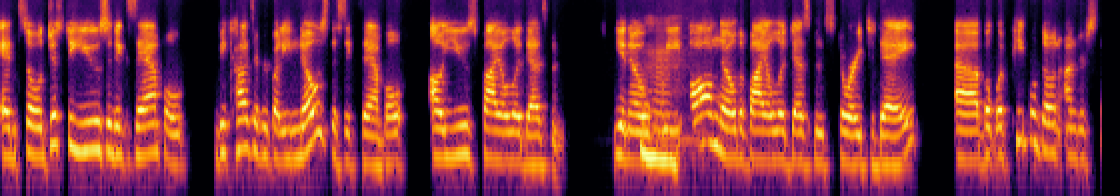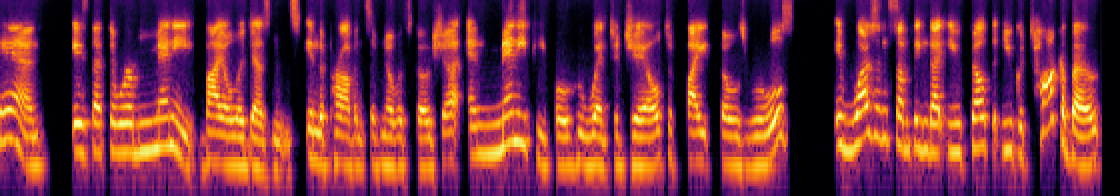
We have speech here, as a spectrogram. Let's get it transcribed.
And so, just to use an example, because everybody knows this example, I'll use Viola Desmond. You know, mm-hmm. we all know the Viola Desmond story today, uh, but what people don't understand is that there were many Viola Desmonds in the province of Nova Scotia and many people who went to jail to fight those rules. It wasn't something that you felt that you could talk about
